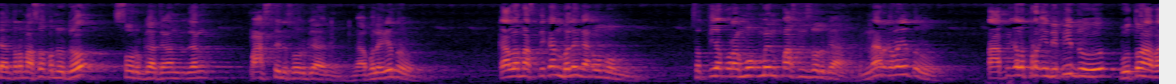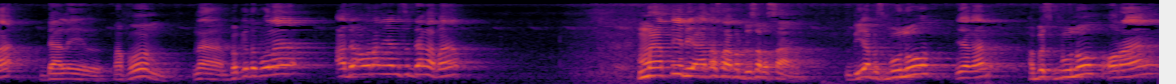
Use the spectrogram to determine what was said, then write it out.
dan termasuk penduduk surga. Jangan yang pasti di surga ini. Enggak boleh gitu. Kalau pastikan boleh enggak umum? Setiap orang mukmin pasti di surga. Benar kalau itu. Tapi kalau per individu butuh apa? Dalil. Paham? Nah, begitu pula ada orang yang sedang apa? Mati di atas apa dosa besar. Dia habis bunuh, ya kan? Habis bunuh orang,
